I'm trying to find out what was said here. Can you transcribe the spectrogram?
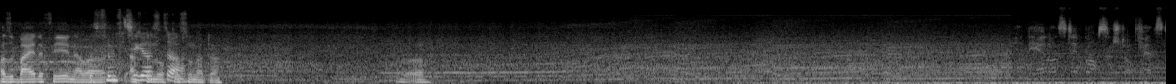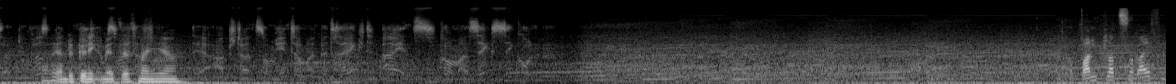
Also beide fehlen, aber Das ich 50er achte nur ist auf das da. 100er. Wir nähern uns dem Boxenstoppfenster. Du gönnst mir jetzt erstmal hier. Der Abstand zum Hintermann beträgt 1,6 Sekunden. Ab wann platzen Reifen?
